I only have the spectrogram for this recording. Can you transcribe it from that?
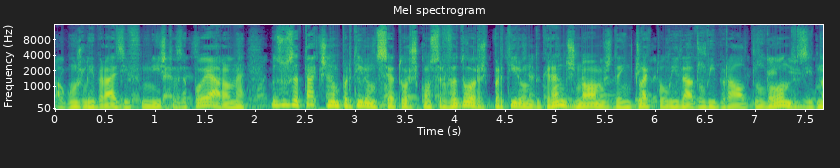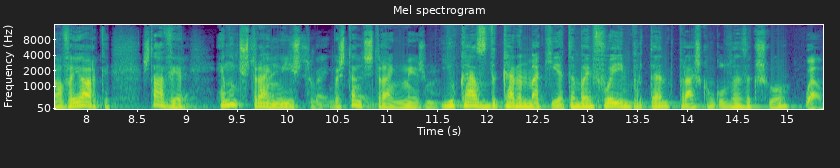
Alguns liberais e feministas apoiaram-na, mas os ataques não partiram de setores conservadores, partiram de grandes nomes da intelectualidade liberal de Londres e de Nova Iorque. Está a ver, é muito estranho isto, bastante estranho mesmo. E o caso de Kanan Makia também foi importante para as conclusões a que chegou? Well,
